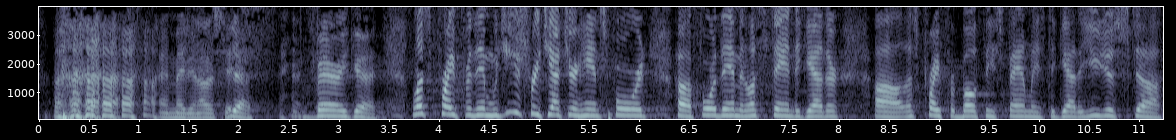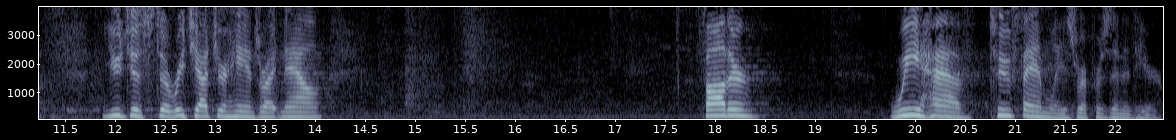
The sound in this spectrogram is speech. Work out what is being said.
and maybe another six. Yes. Very good. Let's pray for them. Would you just reach out your hands forward uh, for them and let's stand together. Uh, let's pray for both these families together. You just, uh, you just uh, reach out your hands right now. Father, we have two families represented here.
